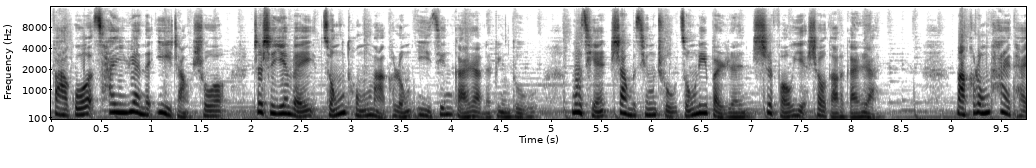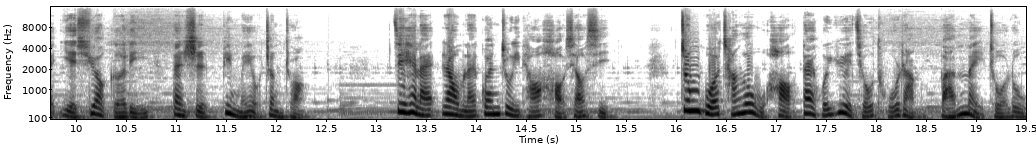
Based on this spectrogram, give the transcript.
法国参议院的议长说，这是因为总统马克龙已经感染了病毒，目前尚不清楚总理本人是否也受到了感染。马克龙太太也需要隔离，但是并没有症状。接下来，让我们来关注一条好消息：中国嫦娥五号带回月球土壤，完美着陆。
